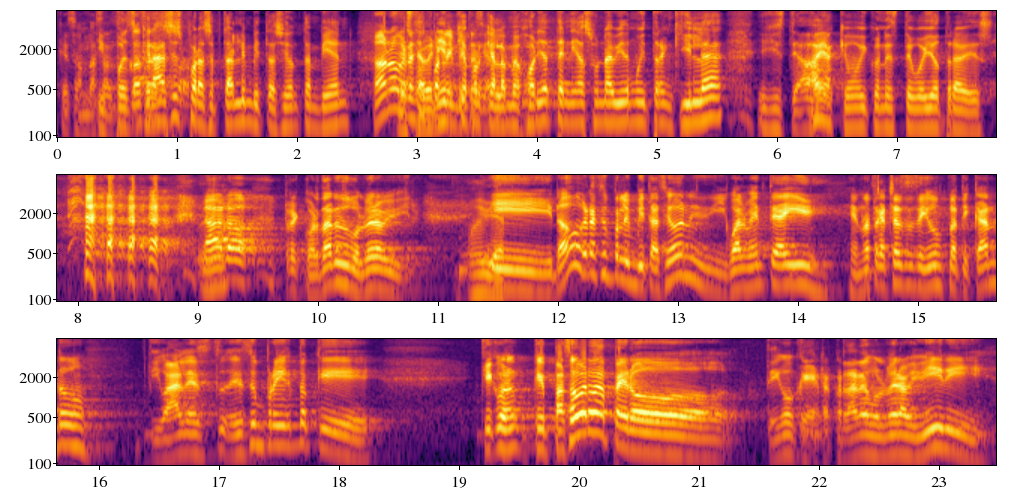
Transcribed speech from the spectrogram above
Que son y pues cosas. gracias por aceptar la invitación también. No, no, Este, gracias a por la venir, que porque a lo mejor ya tenías una vida muy tranquila y dijiste, ay, ¿a qué voy con este güey otra vez? No, no, recordar es volver a vivir. Muy bien. Y no, gracias por la invitación. Y igualmente ahí en otra chance seguimos platicando. Igual es, es un proyecto que, que pasó, ¿verdad? Pero te digo que recordar es volver a vivir y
